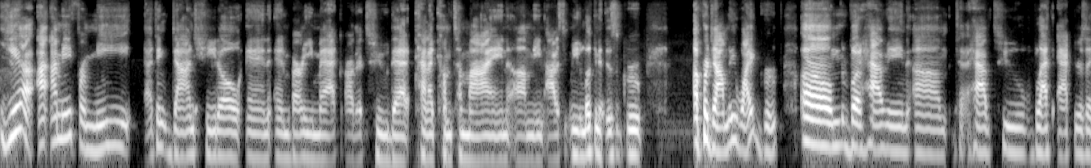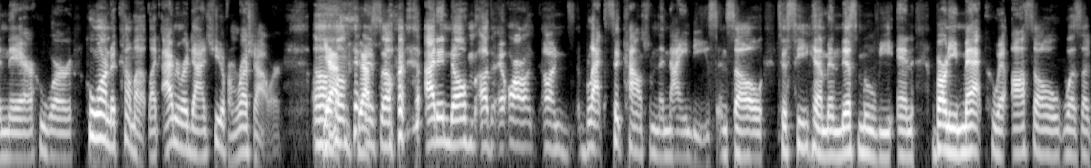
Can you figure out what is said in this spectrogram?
Yeah, I, I mean, for me, I think Don Cheadle and and Bernie Mac are the two that kind of come to mind. I mean, obviously, when you're looking at this group, a predominantly white group, um, but having um, to have two black actors in there who were who wanted to come up. Like I remember Don Cheadle from Rush Hour. Um, yes, yes. And so I didn't know him other or on, on, black sitcoms from the '90s, and so to see him in this movie and Bernie Mac, who also was a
